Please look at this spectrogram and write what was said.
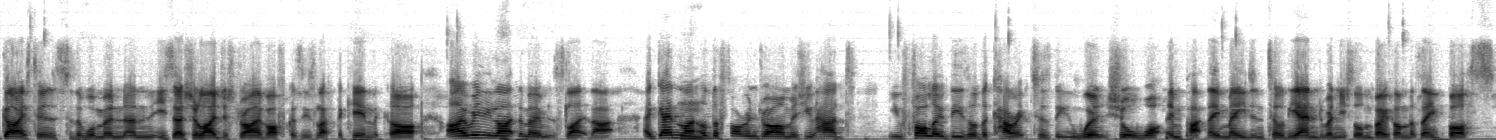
guy turns to the woman and he says, "Shall I just drive off?" Because he's left the key in the car. I really like the moments like that. Again, like Mm. other foreign dramas, you had you followed these other characters that you weren't sure what impact they made until the end when you saw them both on the same bus.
